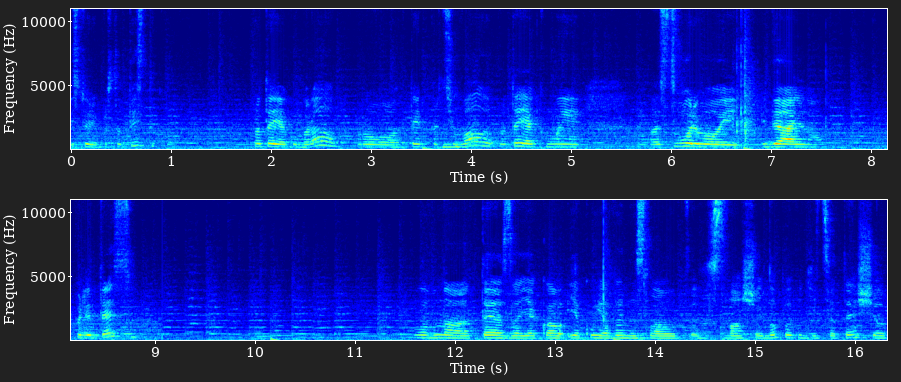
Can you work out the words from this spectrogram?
історії про статистику, про те, як обирали, про те, як працювали, про те, як ми е, створювали ідеальну політесу. Головна теза, яка, яку я винесла от з вашої доповіді, це те, що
